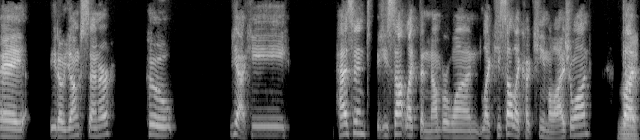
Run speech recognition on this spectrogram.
a you know young center who, yeah, he hasn't he's not like the number one like he's not like Hakeem Olajuwon, but Right.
